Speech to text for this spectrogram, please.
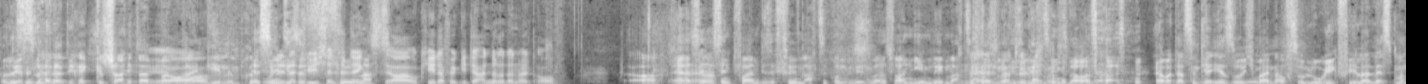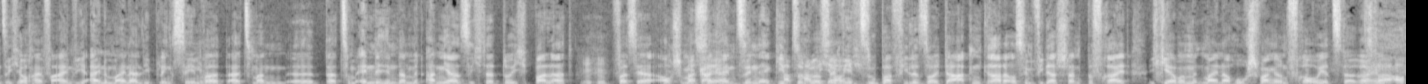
Und der ist sind leider diese- direkt gescheitert Ja. beim Reingehen im Es Wo Prinzip. sind du diese natürlich dann so Film- denkst, 80. ja, okay, dafür geht der andere dann halt drauf. Ja, es, es sind vor allem diese Film 8 Sekunden gewesen, weil es waren nie im Leben 8 Ja, Sekunden, es die Leben Cutscene 8 gedauert hat. Ja, aber das sind ja eher so, ich meine, auf so Logikfehler lässt man sich auch einfach ein, wie eine meiner Lieblingsszenen war, als man äh, da zum Ende hin dann mit Anja sich da durchballert, was ja auch schon mal Ach so, gar ja. keinen Sinn ergibt. Hab- so, du hast irgendwie nicht. super viele Soldaten gerade aus dem Widerstand befreit. Ich gehe aber mit meiner hochschwangeren Frau jetzt da Das rein. war auch,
